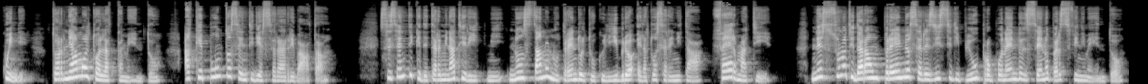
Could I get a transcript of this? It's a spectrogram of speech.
Quindi, Torniamo al tuo allattamento. A che punto senti di essere arrivata? Se senti che determinati ritmi non stanno nutrendo il tuo equilibrio e la tua serenità, fermati. Nessuno ti darà un premio se resisti di più proponendo il seno per sfinimento.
